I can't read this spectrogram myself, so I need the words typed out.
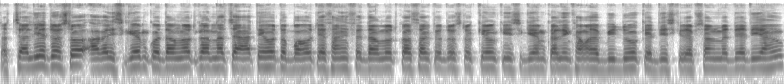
तो चलिए दोस्तों, अगर इस गेम को डाउनलोड करना चाहते हो तो बहुत आसानी से डाउनलोड कर सकते हो दोस्तों, क्योंकि इस गेम का लिंक हमारे वीडियो के डिस्क्रिप्शन में दे दिया हूँ।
